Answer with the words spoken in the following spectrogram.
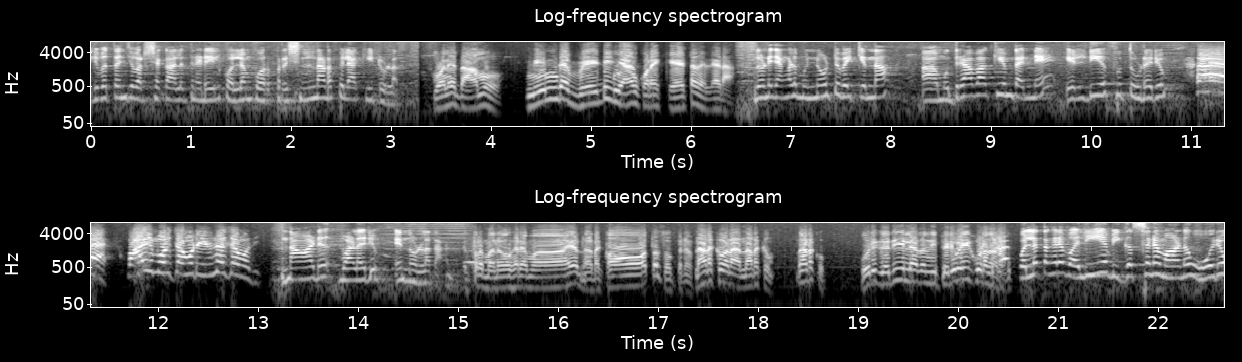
ഇരുപത്തഞ്ച് വർഷക്കാലത്തിനിടയിൽ കൊല്ലം കോർപ്പറേഷനിൽ നടപ്പിലാക്കിയിട്ടുള്ളത്. മോനെ ദാമു നിന്റെ വെടി ഞാൻ കുറെ കേട്ടതല്ലേടാ. അതുകൊണ്ട് ഞങ്ങൾ മുന്നോട്ട് വയ്ക്കുന്ന മുദ്രാവാക്യം തന്നെ എൽ ഡി എഫ് തുടരും. വായി മുറിച്ച് അങ്ങോട്ട് ഇരുന്നേച്ചാ മതി. നാട് വളരും എന്നുള്ളതാണ്. എത്ര മനോഹരമായ നടക്കാത്ത സ്വപ്നം. നടക്കോടാ നടക്കും നടക്കും. ഒരു ഗതിയില്ലാതെ നീ പെരുവഴി കൂടെ നടക്കും കൊല്ലത്തങ്ങനെ വലിയ വികസനമാണ് ഓരോ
